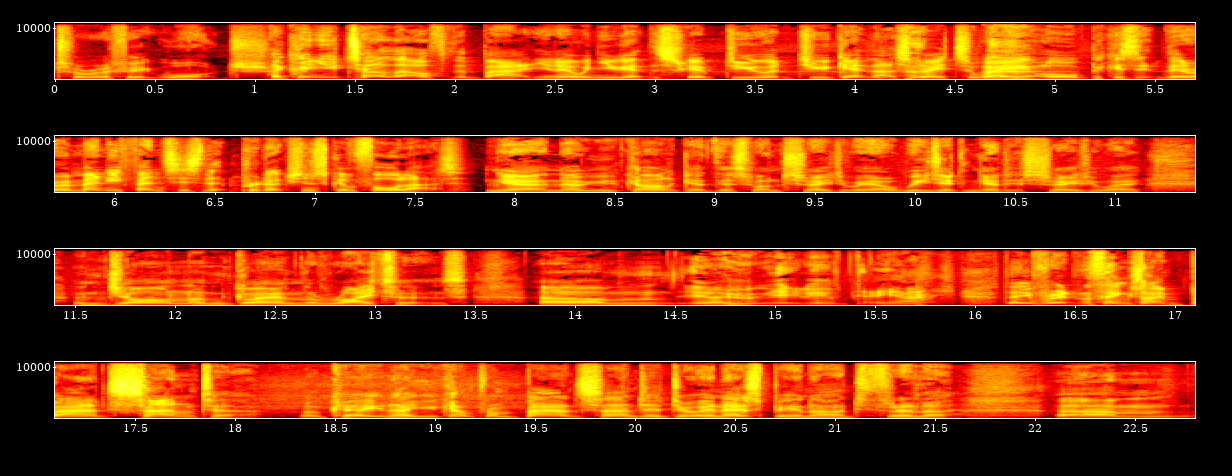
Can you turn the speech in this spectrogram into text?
terrific watch. And can you tell that off the bat? You know, when you get the script, do you do you get that straight away, or because it, there are many fences that productions can fall at? Yeah, no, you can't get this one straight away, or we didn't get it straight away. And John and Glenn, the writers, um, you know, who, who they've written things like Bad Santa. Okay, now you come from Bad Santa to an espionage thriller. Um,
